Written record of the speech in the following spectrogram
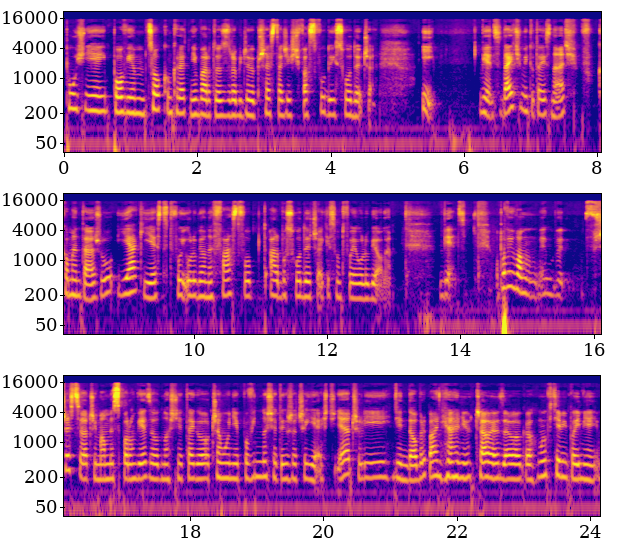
później powiem, co konkretnie warto jest zrobić, żeby przestać jeść fast foody i słodycze. I więc dajcie mi tutaj znać w komentarzu, jaki jest Twój ulubiony fast food albo słodycze, jakie są Twoje ulubione. Więc opowiem Wam jakby wszyscy raczej mamy sporą wiedzę odnośnie tego, czemu nie powinno się tych rzeczy jeść, nie? Czyli dzień dobry Pani Aniu, czołem załogo, mówcie mi po imieniu.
